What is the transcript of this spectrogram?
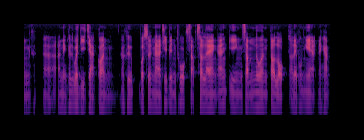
รอันหนึ่งเขาเรียกว่าดีจาก้อนก็คือบทสนทนาที่เป็นพวกสับแสลงอ้างอิงสำนวนตลกอะไรพวกนี้นะครับ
